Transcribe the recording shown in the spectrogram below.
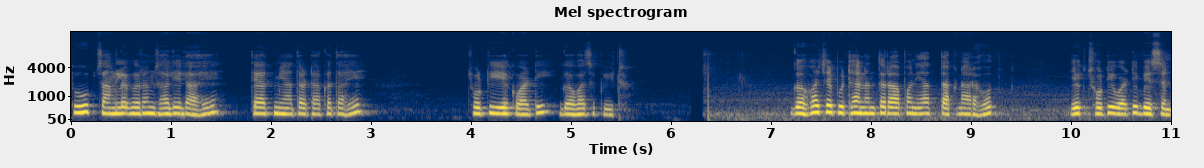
तूप चांगलं गरम झालेलं आहे. त्यात मी आता टाकत आहे छोटी एक वाटी गव्हाचं पीठ. गव्हाच्या पिठानंतर आपण यात टाकणार आहोत एक छोटी वाटी बेसन.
